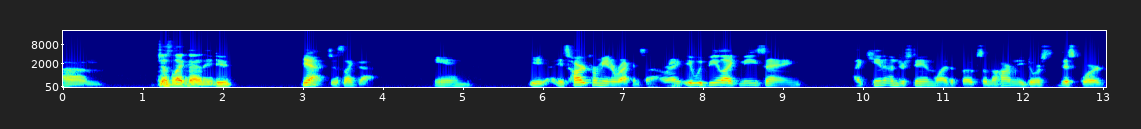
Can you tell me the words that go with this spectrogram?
Um, Just like that. They do. Yeah, just like that. And it, it's hard for me to reconcile, right? It would be like me saying, I can't understand why the folks on the Harmony Discord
